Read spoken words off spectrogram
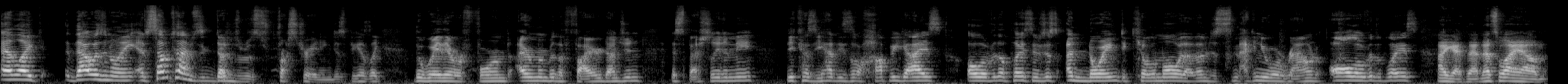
And like that was annoying. And sometimes the dungeons was frustrating just because like the way they were formed. I remember the fire dungeon, especially to me, because you had these little hoppy guys all over the place. And it was just annoying to kill them all without them just smacking you around all over the place. I get that. That's why um,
